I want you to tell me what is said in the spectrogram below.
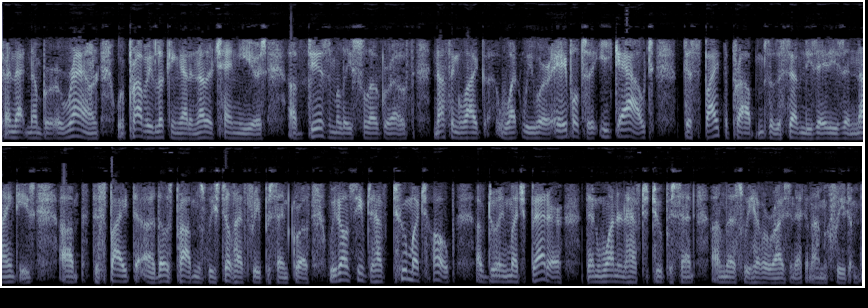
turn that number around, we're probably looking at another 10 years of dismally slow growth, nothing like what we were able to eke out despite the problems of the 70s, 80s, and 90s. Um, despite uh, those problems, we still had 3% growth. We don't seem to have too much hope of doing much better than 1.5 to 2% unless we have a rise in economic freedom.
